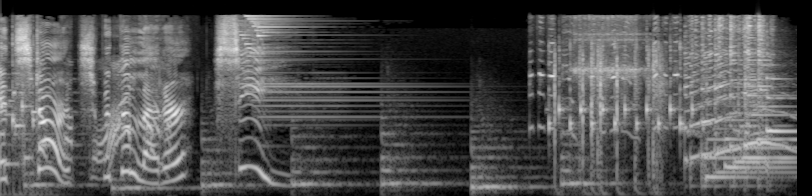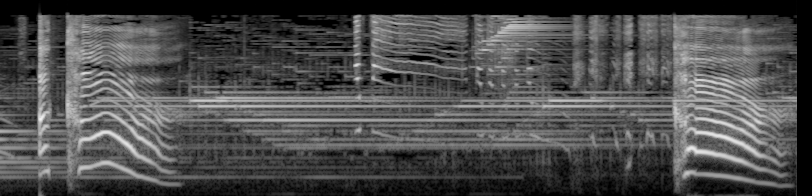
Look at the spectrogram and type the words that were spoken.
It starts with the letter C. are.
